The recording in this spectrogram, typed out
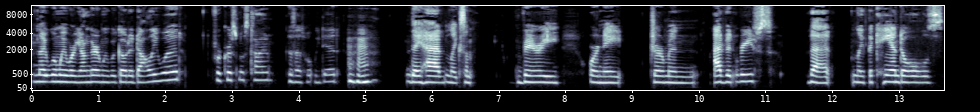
like when we were younger and we would go to Dollywood for Christmas time, because that's what we did, Mm-hmm. they had like some very ornate German Advent wreaths that, like the candles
